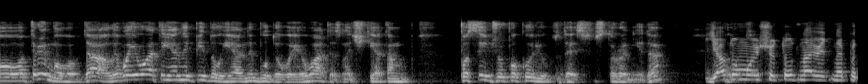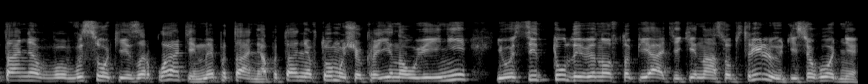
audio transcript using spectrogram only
отримував, да, але воювати я не піду, я не буду воювати, значить, я там посиджу, покурю десь в стороні, да? Я думаю, що тут навіть не питання в високій зарплаті, не питання, а питання в тому, що країна у війні, і ось ці ту 95 які нас обстрілюють, і сьогодні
